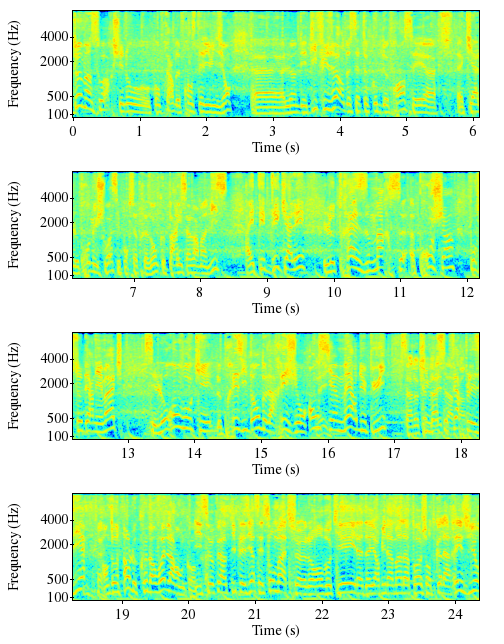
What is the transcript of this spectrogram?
demain soir chez nos confrères de France Télévisions, euh, l'un des diffuseurs de cette Coupe de France et euh, qui a le premier choix. C'est pour cette raison que Paris Saint-Germain-Nice a été décalé le 13 mars prochain pour ce dernier match. C'est Laurent Wauquiez, le président de la région, ancien maire du Puy, qui va se faire hein. plaisir en donnant le coup d'envoi de la rencontre. Il s'est offert un petit plaisir, c'est son match, euh, Laurent Wauquiez. Il a d'ailleurs mis la main à la poche. En tout cas, la région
